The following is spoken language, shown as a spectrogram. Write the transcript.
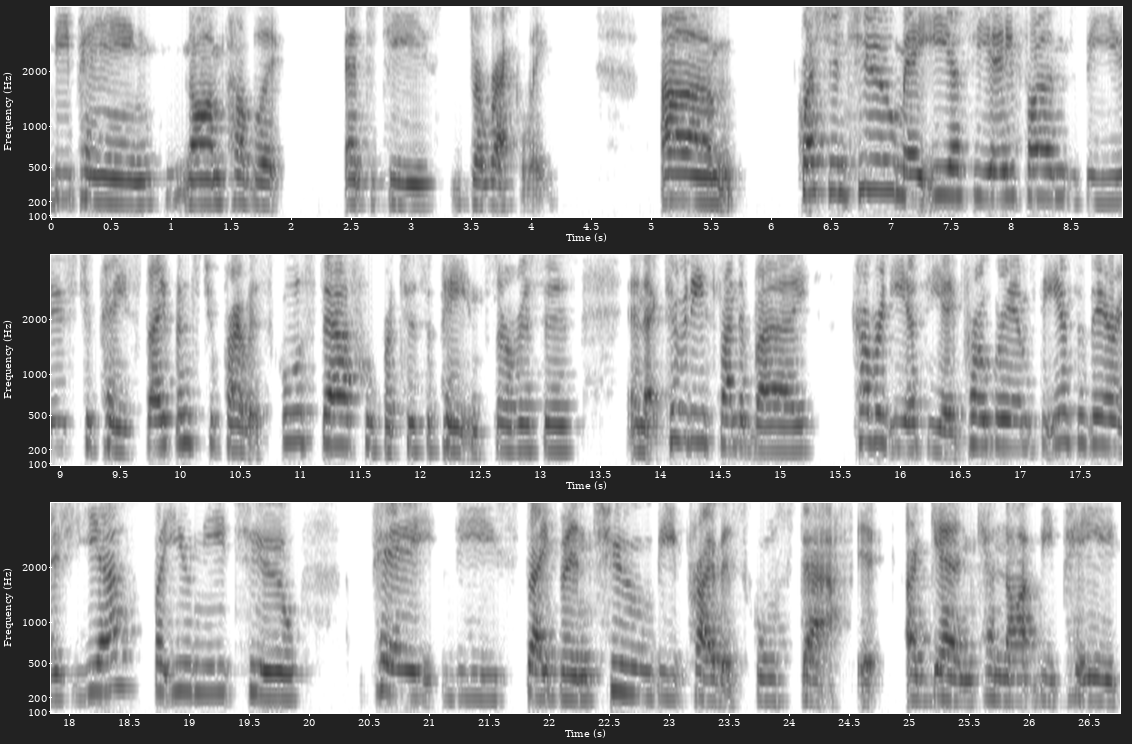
be paying non-public entities directly. Um, question two, may ESEA funds be used to pay stipends to private school staff who participate in services and activities funded by covered ESEA programs? The answer there is yes, but you need to pay the stipend to the private school staff. It again cannot be paid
